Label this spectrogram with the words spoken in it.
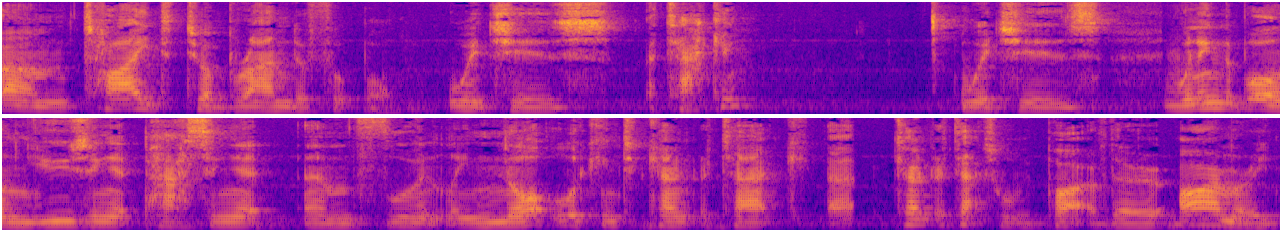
um, tied to a brand of football, which is attacking, which is winning the ball and using it, passing it um, fluently, not looking to counterattack. Uh, counterattacks will be part of their armoury,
